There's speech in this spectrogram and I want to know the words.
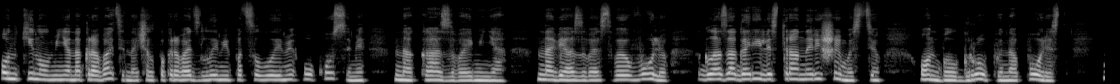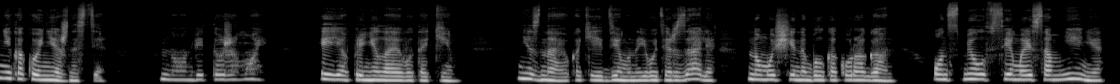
Он кинул меня на кровать и начал покрывать злыми поцелуями, укусами, наказывая меня, навязывая свою волю. Глаза горели странной решимостью. Он был груб и напорист, никакой нежности. Но он ведь тоже мой. И я приняла его таким. Не знаю, какие демоны его терзали, но мужчина был как ураган. Он смел все мои сомнения,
